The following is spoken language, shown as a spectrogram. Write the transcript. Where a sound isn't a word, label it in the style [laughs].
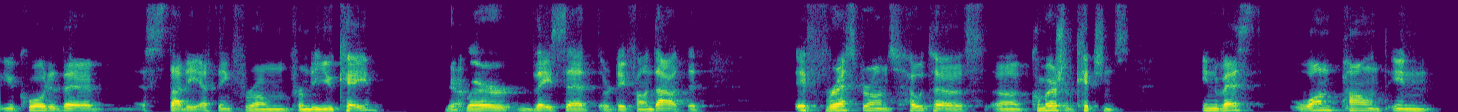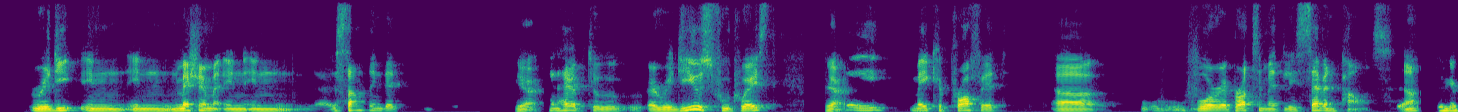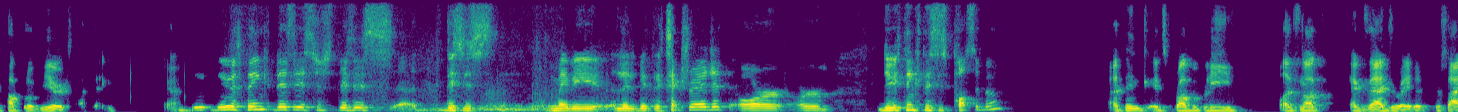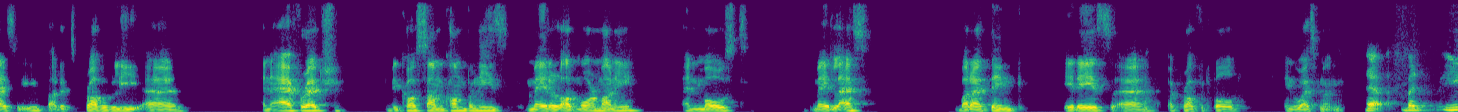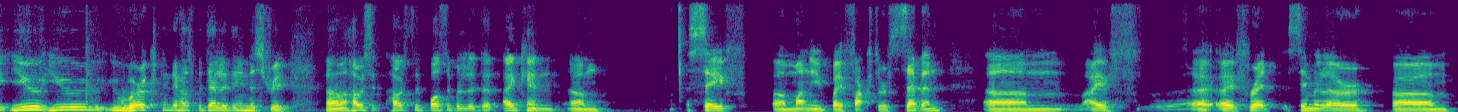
You quoted a study, I think, from from the UK, yeah. where they said or they found out that if restaurants, hotels, uh, commercial kitchens invest one pound in in in measurement in in something that yeah can help to uh, reduce food waste yeah they make a profit uh, for approximately seven pounds yeah? in a couple of years i think yeah. Do, do you think this is this is uh, this is maybe a little bit exaggerated or or do you think this is possible i think it's probably well it's not exaggerated precisely but it's probably uh, an average because some companies made a lot more money and most made less. But I think it is a, a profitable investment. Yeah, but you you you worked in the hospitality industry. Uh, how is it how is it possible that I can um, save uh, money by factor seven? Um, I've uh, I've read similar um,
